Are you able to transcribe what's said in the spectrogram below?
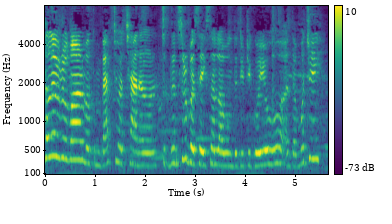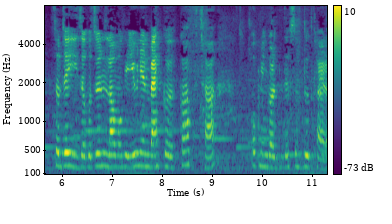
Hello everyone welcome back to our channel दिन सुरु भइसकेको छ लवङ त ड्युटी गयो हो अन्त म चाहिँ सब चाहिँ हिजोको जुन लवङको युनियन ब्याङ्कको कप छ ओपनिङ गरिदिँदैछु दुध खाएर।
